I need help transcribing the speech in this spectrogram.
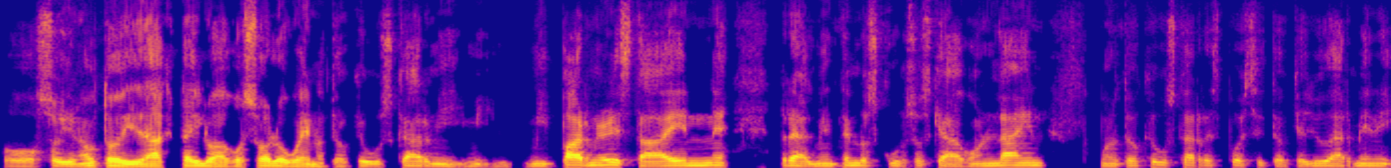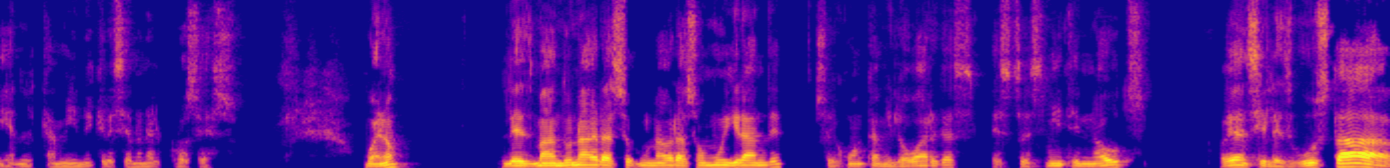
o soy un autodidacta y lo hago solo, bueno, tengo que buscar, mi, mi, mi partner está en realmente en los cursos que hago online, bueno, tengo que buscar respuestas y tengo que ayudarme en, en el camino y crecer en el proceso. Bueno, les mando un abrazo, un abrazo muy grande. Soy Juan Camilo Vargas. Esto es Meeting Notes. Oigan, si les gusta,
